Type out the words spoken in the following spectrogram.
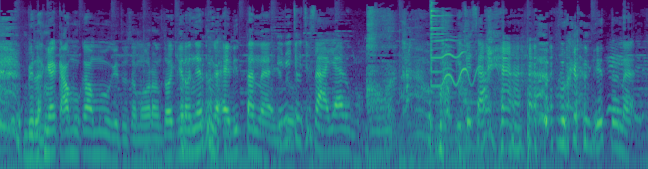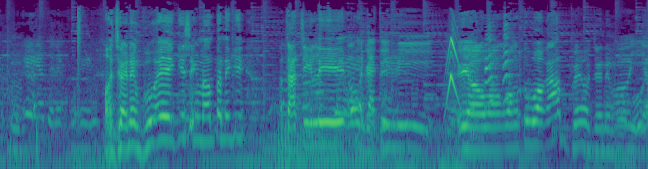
bilangnya kamu-kamu gitu sama orang tua. Kiranya itu nggak editan nek Ini gitu. cucu saya. Bu. Cucu saya. Bukan gitu nek. Oh jangan yang bu eh iki sing nonton iki cacili Oh, oh Cak gede. Cili. Iya wong wong tua kabeh oh jangan yang bu Oh iya,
